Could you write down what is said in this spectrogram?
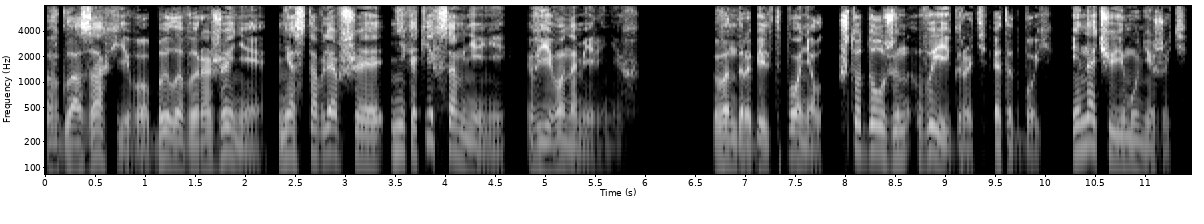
В глазах его было выражение, не оставлявшее никаких сомнений в его намерениях. Вандербильд понял, что должен выиграть этот бой, иначе ему не жить.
